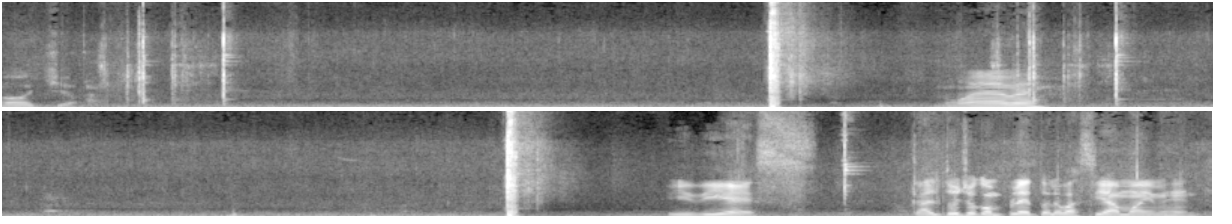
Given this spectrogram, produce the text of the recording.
Ocho nueve. Y diez. Cartucho completo le vaciamos ahí mi gente.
